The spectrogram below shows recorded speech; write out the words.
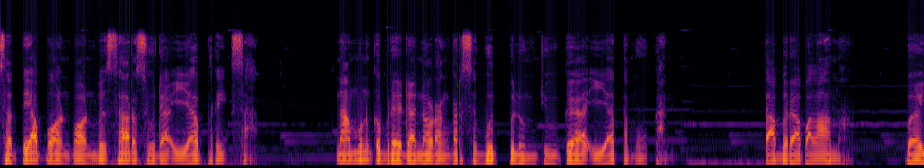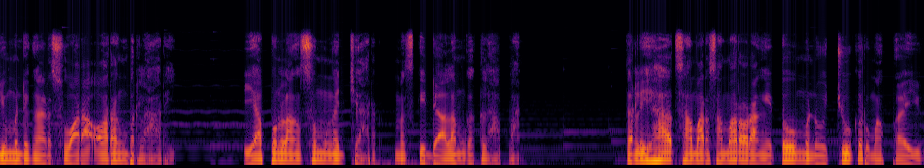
Setiap pohon-pohon besar sudah ia periksa. Namun keberadaan orang tersebut belum juga ia temukan. Tak berapa lama, Bayu mendengar suara orang berlari. Ia pun langsung mengejar meski dalam kegelapan. Terlihat samar-samar orang itu menuju ke rumah Bayu.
